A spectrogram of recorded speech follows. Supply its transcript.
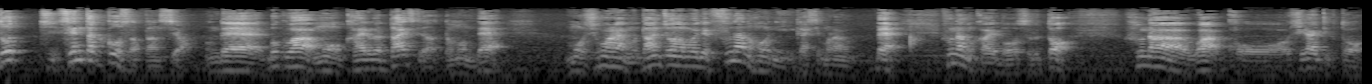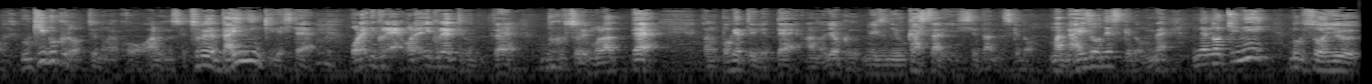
どっち選択コースだったんですよ。で僕はもうカエルが大好きだったもんでもうしょうがない。もう団長の思いで船の方に行かせてもらって船の解剖をすると船はこう開いていくと浮き袋っていうのがこうあるんですよそれが大人気でして「俺にくれ俺にくれ」って言って僕それもらってあのポケット入れてあのよく水に浮かしたりしてたんですけどまあ内臓ですけどもね。で後に僕そういう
